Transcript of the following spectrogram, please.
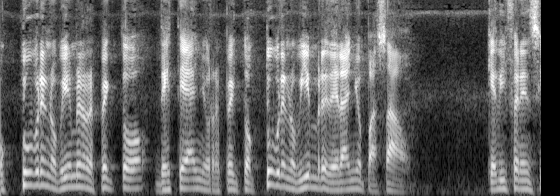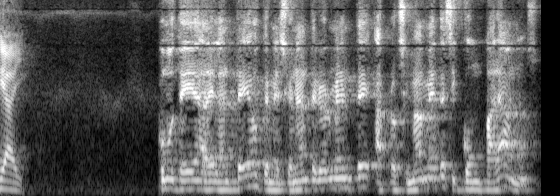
octubre, noviembre respecto de este año, respecto a octubre, noviembre del año pasado, ¿qué diferencia hay? Como te adelanté o te mencioné anteriormente, aproximadamente si comparamos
